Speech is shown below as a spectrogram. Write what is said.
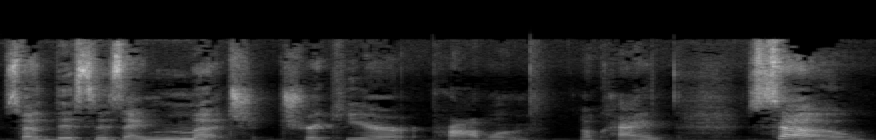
So this is a much trickier problem, okay? So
